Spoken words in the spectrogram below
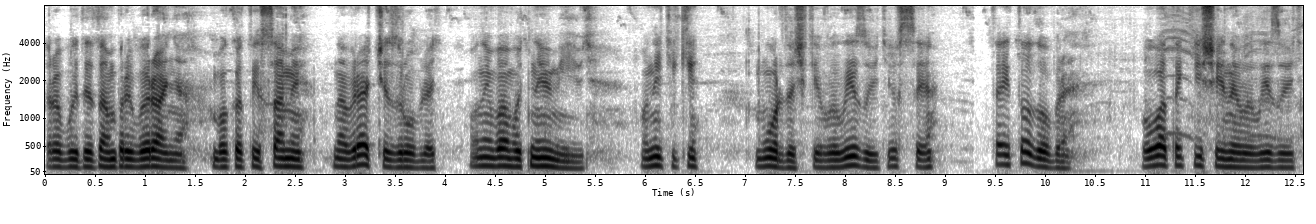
робити там прибирання, бо коти самі навряд чи зроблять. Вони, мабуть, не вміють. Вони тільки мордочки вилизують і все. Та й то добре. Бува такі ще й не вилизують.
